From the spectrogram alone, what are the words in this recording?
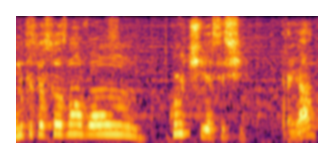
muitas pessoas não vão curtir assistir, tá ligado?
